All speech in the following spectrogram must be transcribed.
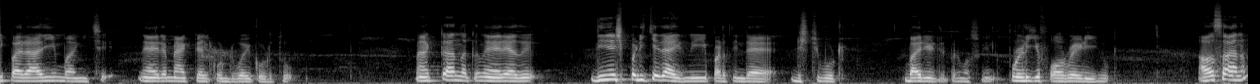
ഈ പരാതിയും വാങ്ങിച്ച് നേരെ മാക്ടയിൽ കൊണ്ടുപോയി കൊടുത്തു. മാക്ട എന്നിട്ട് നേരെ അത് ദിനേശ് പണിക്കരായിരുന്നു ഈ പടത്തിന്റെ ഡിസ്ട്രിബ്യൂട്ടർ ഭാര്യ പ്രമോഷൻ പുള്ളിക്ക് ഫോർവേഡ് ചെയ്തു. അവസാനം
